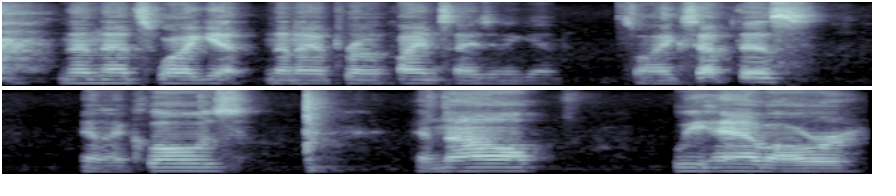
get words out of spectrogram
then that's what I get. Then I have to run the fine sizing again. So I accept this and I close and now we have our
